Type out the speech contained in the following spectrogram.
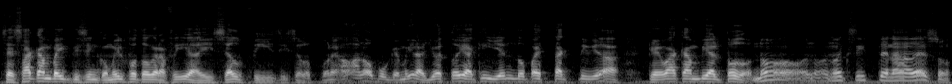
Se sacan 25 mil fotografías y selfies y se los ponen, ah, no, porque mira, yo estoy aquí yendo para esta actividad que va a cambiar todo. No, no, no existe nada de eso.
